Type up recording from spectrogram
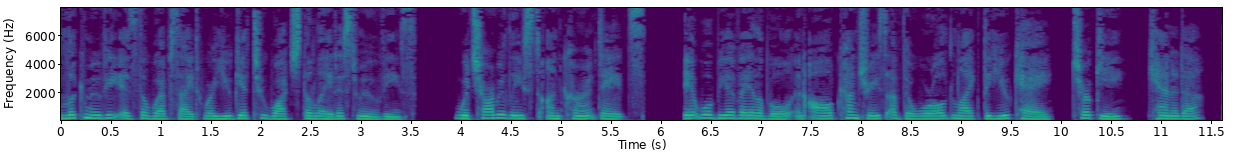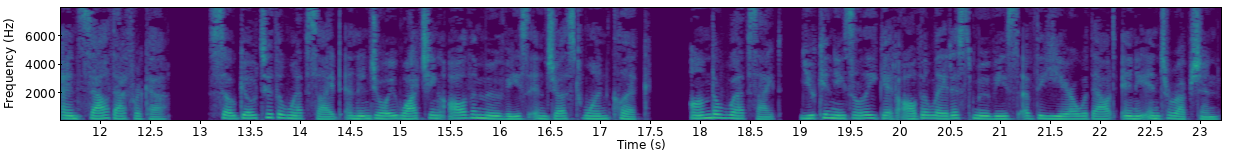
Look Movie is the website where you get to watch the latest movies, which are released on current dates. It will be available in all countries of the world like the UK, Turkey, Canada, and South Africa. So go to the website and enjoy watching all the movies in just one click. On the website, you can easily get all the latest movies of the year without any interruption.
